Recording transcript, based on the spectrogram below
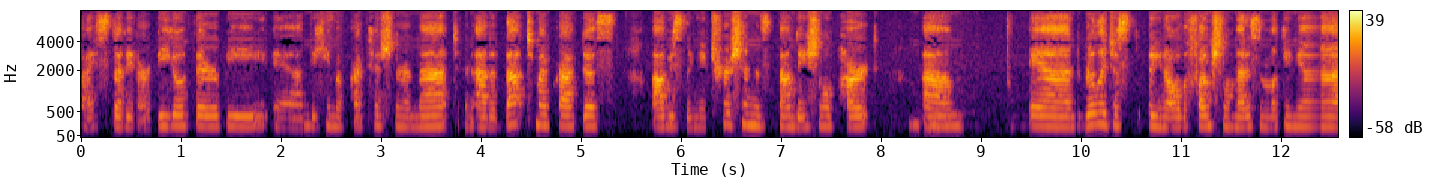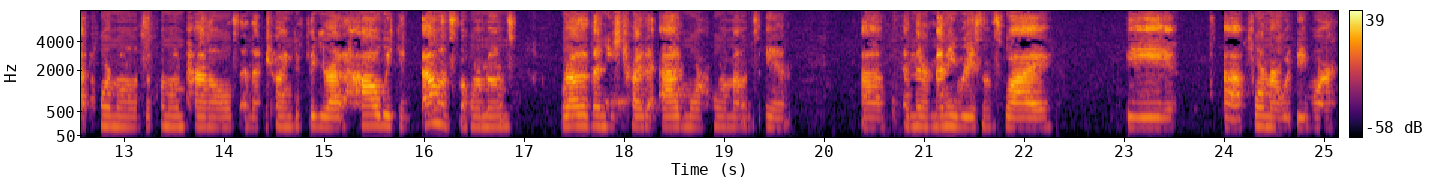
I studied Arvigo therapy and became a practitioner in that and added that to my practice. Obviously, nutrition is a foundational part. Mm-hmm. Um, and really just, you know, all the functional medicine looking at hormones, the hormone panels, and then trying to figure out how we can balance the hormones rather than just try to add more hormones in. Uh, and there are many reasons why the uh, former would be more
